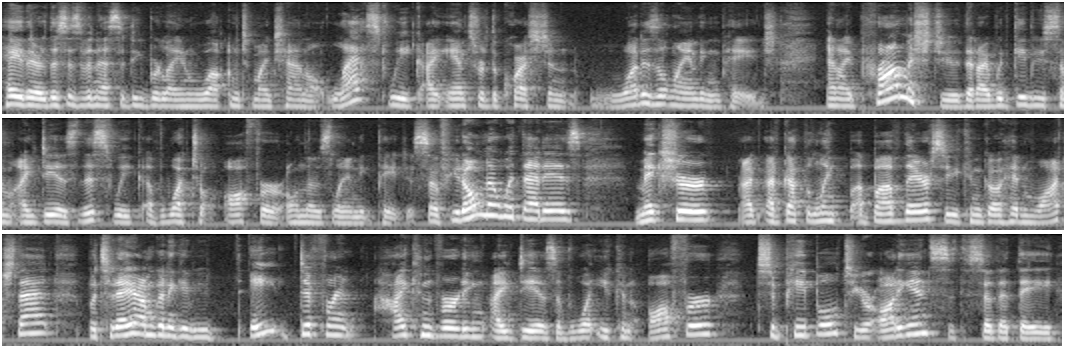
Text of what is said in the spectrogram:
Hey there, this is Vanessa DeBurle and welcome to my channel. Last week I answered the question, what is a landing page? And I promised you that I would give you some ideas this week of what to offer on those landing pages. So if you don't know what that is, make sure I've, I've got the link above there so you can go ahead and watch that. But today I'm going to give you eight different high converting ideas of what you can offer to people, to your audience, so that they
